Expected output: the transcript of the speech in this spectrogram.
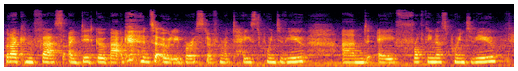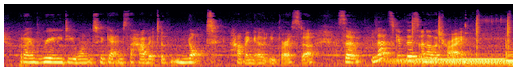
But I confess I did go back to Oatly Barista from a taste point of view and a frothiness point of view. But I really do want to get into the habit of not having Oatly Barista. So let's give this another try.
